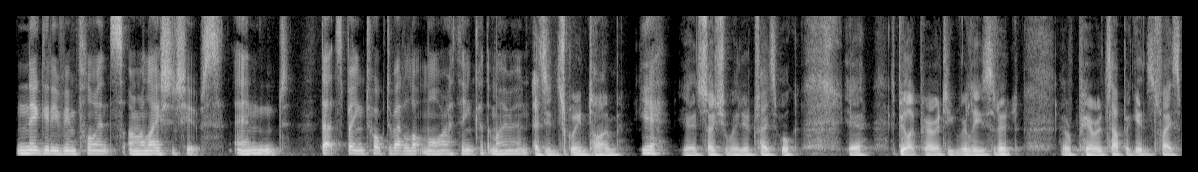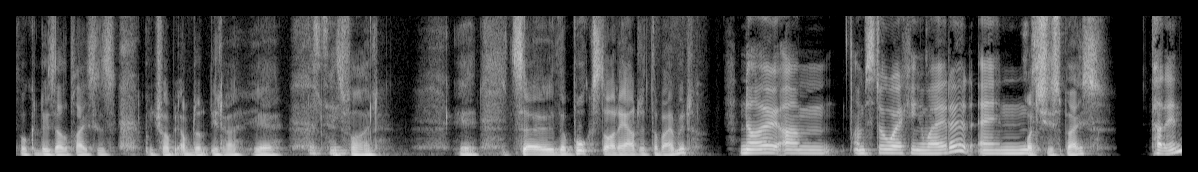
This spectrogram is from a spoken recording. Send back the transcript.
negative influence on relationships and that's being talked about a lot more, I think, at the moment. As in screen time. Yeah. Yeah, social media and Facebook. Yeah. It's a bit like parenting, really, isn't it? Have parents up against Facebook and these other places, which I'm, I'm not, you know, yeah. That's That's it. fine. Yeah. So the book's not out at the moment. No, um, I'm still working away at it. And Watch your space. pardon,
